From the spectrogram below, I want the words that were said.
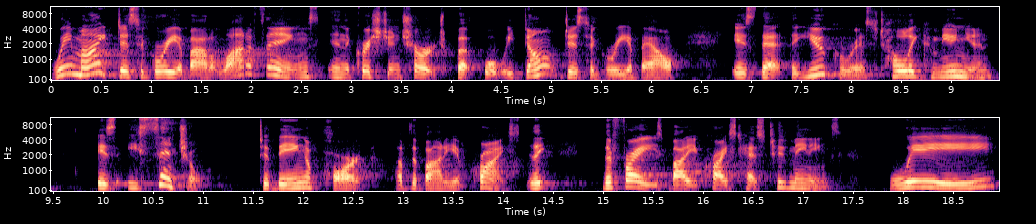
we might disagree about a lot of things in the Christian church, but what we don't disagree about is that the Eucharist, Holy Communion, is essential to being a part of the body of Christ. The, the phrase body of Christ has two meanings. We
